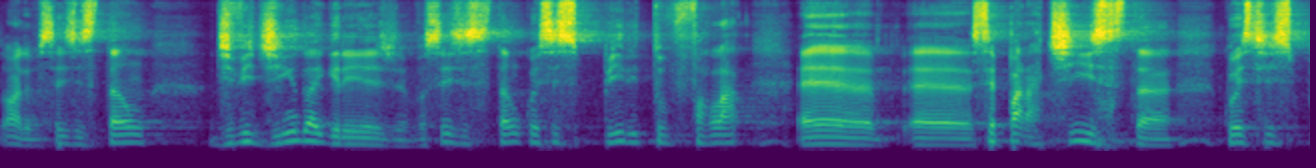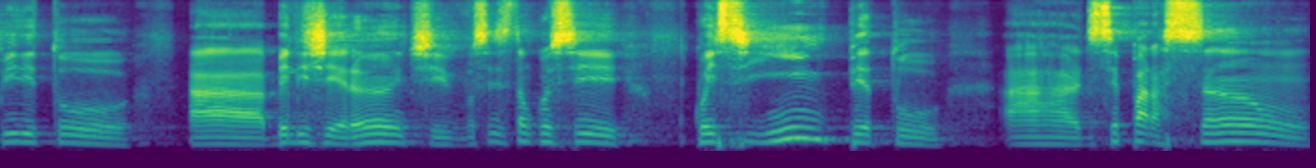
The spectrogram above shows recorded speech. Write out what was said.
olha, vocês estão dividindo a igreja, vocês estão com esse espírito fala, é, é, separatista, com esse espírito ah, beligerante, vocês estão com esse, com esse ímpeto ah, de separação,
